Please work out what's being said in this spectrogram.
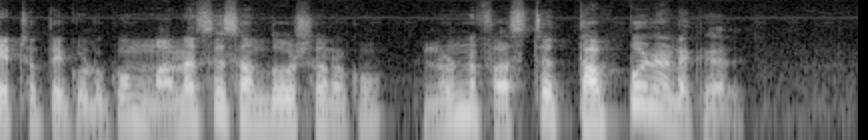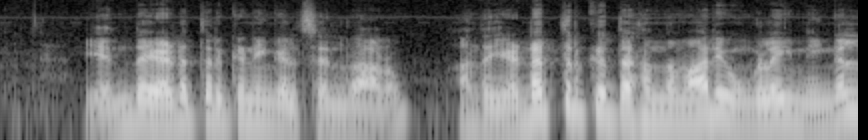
ஏற்றத்தை கொடுக்கும். மனசு சந்தோஷம் இருக்கும். இன்னொன்று ஃபஸ்ட்டு தப்பு நடக்காது. எந்த இடத்திற்கு நீங்கள் சென்றாலும் அந்த இடத்திற்கு தகுந்த மாதிரி உங்களை நீங்கள்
